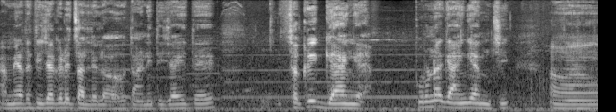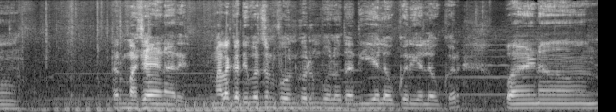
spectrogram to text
आम्ही आता तिच्याकडे चाललेलो आहोत. आणि तिच्या इथे सगळी गँग आहे. पूर्ण गँग आहे आमची. तर मजा येणार आहे. मला कधीपासून फोन करून बोलवतात ये लवकर ये लवकर. पण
